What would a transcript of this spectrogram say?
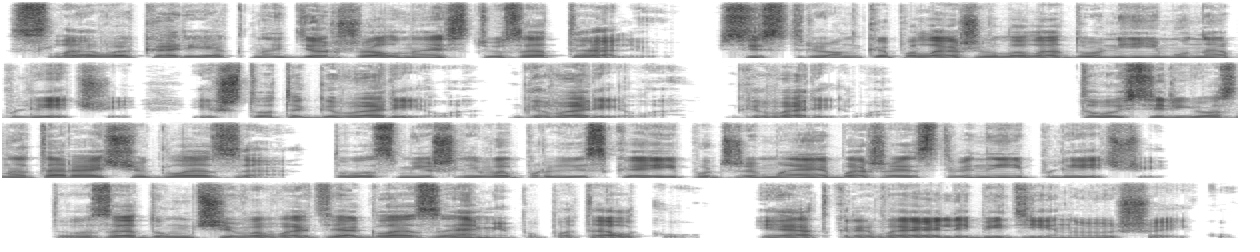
Слава корректно держал Настю за талию. Сестренка положила ладони ему на плечи и что-то говорила, говорила, говорила. То серьезно тараща глаза, то смешливо прыская и поджимая божественные плечи, то задумчиво водя глазами по потолку и открывая лебединую шейку.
